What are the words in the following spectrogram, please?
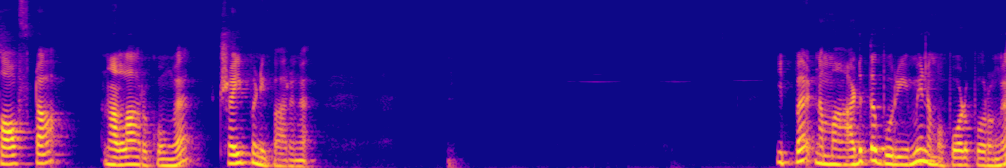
சாஃப்டாக நல்லா இருக்குங்க. ட்ரை பண்ணி பாருங்கள் இப்போ நம்ம அடுத்த பூரியுமே நம்ம போட போகிறோங்க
